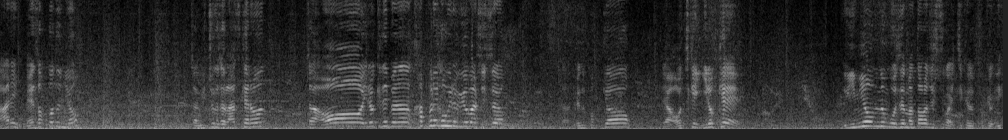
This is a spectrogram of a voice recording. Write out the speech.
많이 매섭거든요. 자 위쪽에서 라스캐론. 자어 이렇게 되면 카프레가 오히려 위험할 수 있어요. 자 궤도 폭격. 야 어떻게 이렇게 의미 없는 곳에만 떨어질 수가 있지 궤도 폭격이?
